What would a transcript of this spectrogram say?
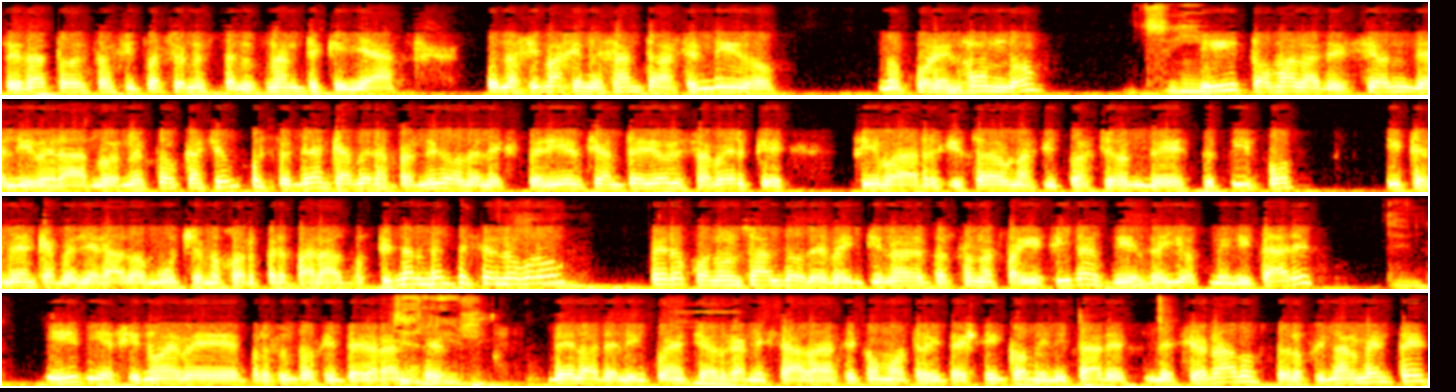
se da toda esta situación espeluznante que ya pues las imágenes han trascendido no por el mundo y toma la decisión de liberarlo. En esta ocasión, pues tendrían que haber aprendido de la experiencia anterior y saber que se iba a registrar una situación de este tipo y tendrían que haber llegado mucho mejor preparados. Finalmente se logró, pero con un saldo de 29 personas fallecidas, 10 de ellos militares y 19 presuntos integrantes de la delincuencia organizada, así como 35 militares lesionados, pero finalmente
